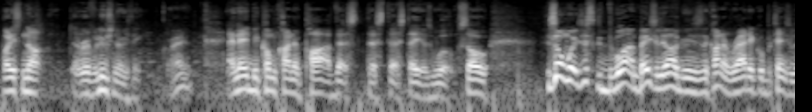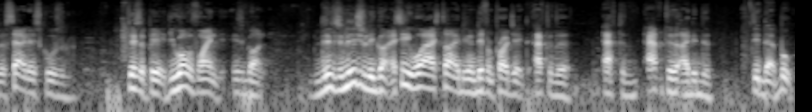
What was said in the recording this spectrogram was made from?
but it's not a revolutionary thing, right? And they become kind of part of that, that, that state as well. So in some ways, just what I'm basically arguing is the kind of radical potential of Saturday schools disappeared. You won't find it. It's gone. It's literally gone. I see why I started doing a different project after the after after I did the did that book,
